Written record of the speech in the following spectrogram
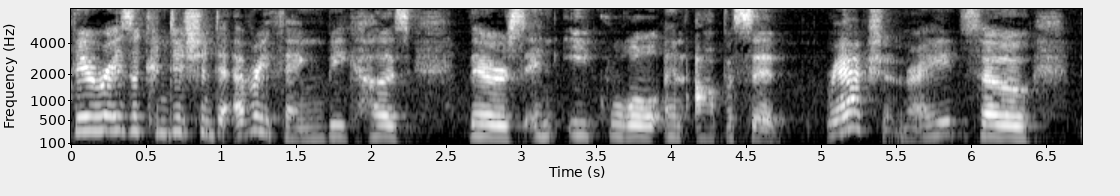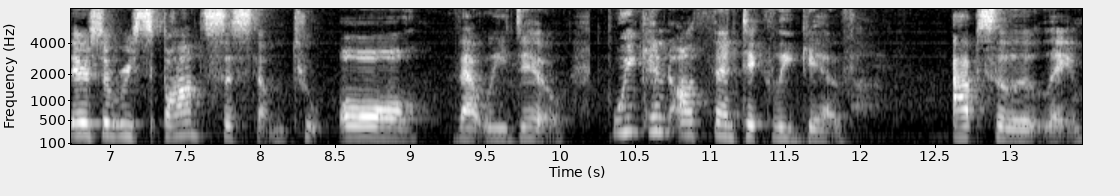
there is a condition to everything because there's an equal and opposite reaction, right? So there's a response system to all that we do. We can authentically give, absolutely.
